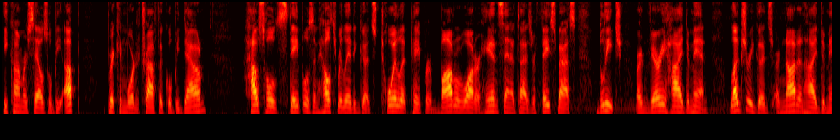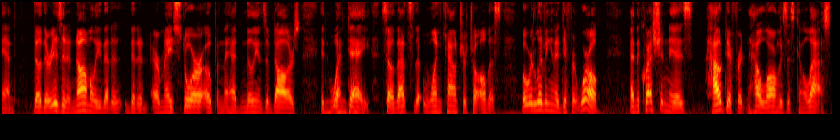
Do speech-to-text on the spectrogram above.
E-commerce sales will be up, brick and mortar traffic will be down. Household staples and health related goods, toilet paper, bottled water, hand sanitizer, face masks, bleach are in very high demand. Luxury goods are not in high demand though there is an anomaly that a, that an Hermes store opened, they had millions of dollars in one day. So that's the one counter to all this. But we're living in a different world. And the question is, how different and how long is this going to last?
